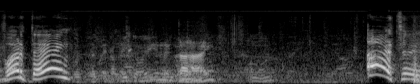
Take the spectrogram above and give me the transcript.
Fuerte, ¿eh? ¡Este!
